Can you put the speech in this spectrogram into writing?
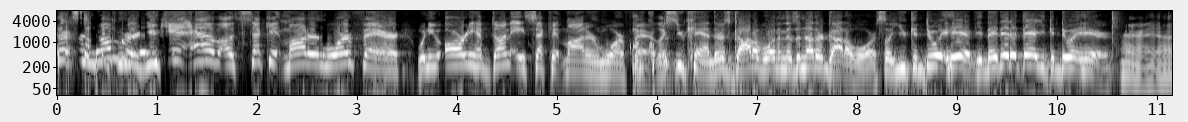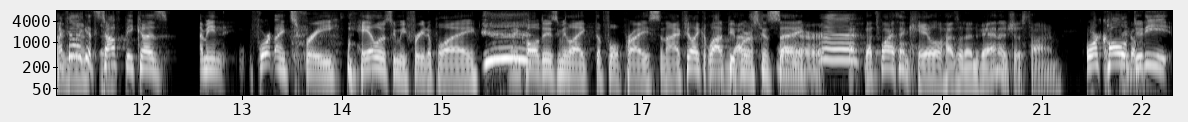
There's they're numbered. You can't have a second Modern Warfare when you already have done a second Modern Warfare. Of course Like, you can. There's God of War, and there's another God of War. So you can do it here. If they did it there, you can do it here. all right, I feel like it's tough because I mean, Fortnite's free. Halo's gonna be free to play. And Call of Duty's gonna be like the full price. And I feel like a lot of people are just gonna That's say, eh. That's why I think Halo has an advantage this time Or Call of Duty,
